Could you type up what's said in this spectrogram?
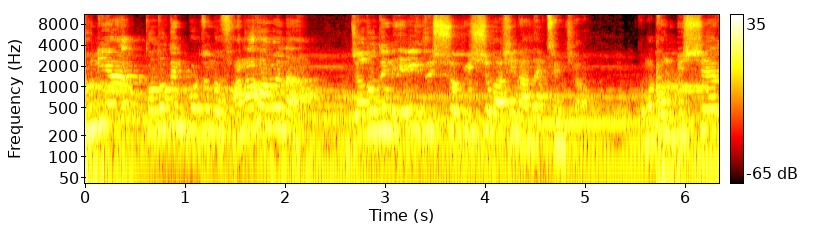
দুনিয়া ততদিন পর্যন্ত ফানা হবে না, যতদিন এই দৃশ্য বিশ্ববাসী না বিশ্বের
